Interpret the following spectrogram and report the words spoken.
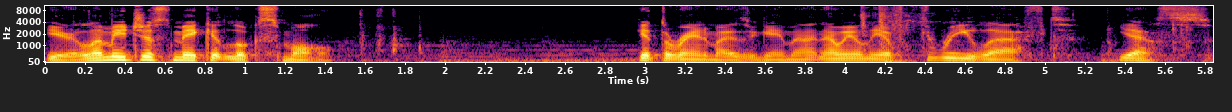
Here, let me just make it look small. Get the randomizer game out. Now we only have three left. Yes.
